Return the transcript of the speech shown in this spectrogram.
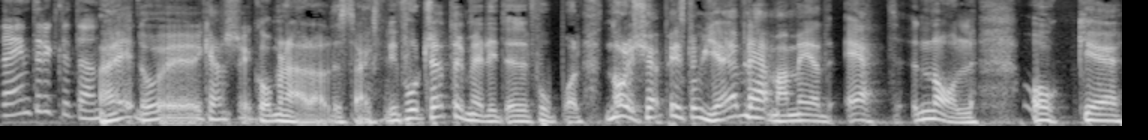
Nej, inte riktigt än. Nej, då kanske det kommer här alldeles strax. Vi fortsätter med lite fotboll. Norrköping slog Gävle hemma med 1-0 och eh,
